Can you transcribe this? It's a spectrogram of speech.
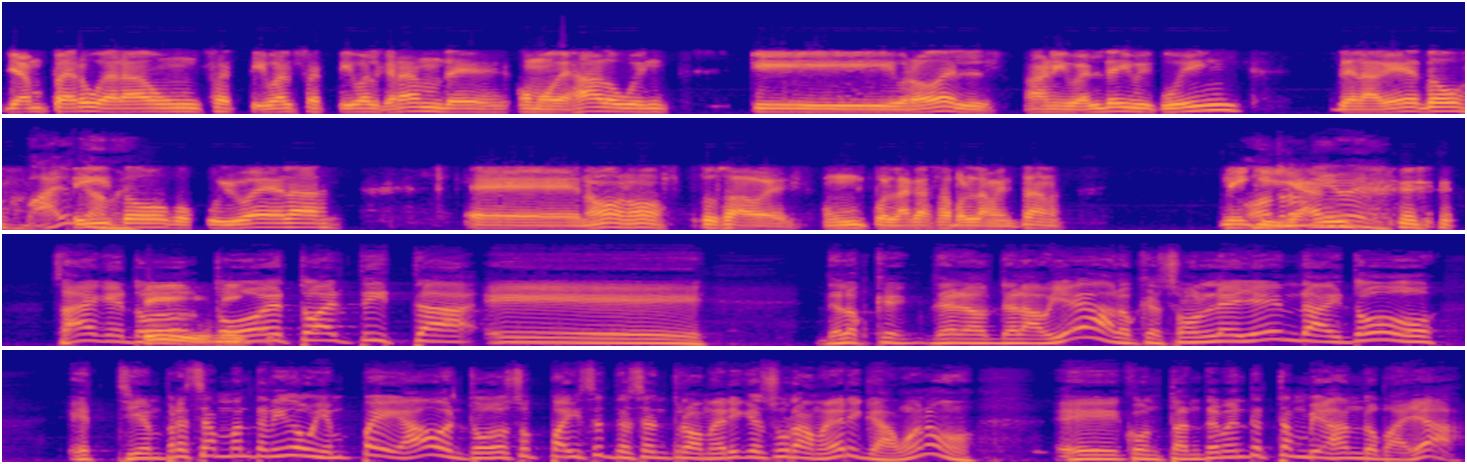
ya en Perú era un festival, festival grande, como de Halloween. Y, brother, a nivel de Ivy Queen, de la Gueto. Tito, Cocuyuela, eh, no, no, tú sabes, un por la casa por la ventana. Nicky. ¿Sabes que todo- Sí, todos estos artistas eh, de los que de, los- de la vieja, los que son leyendas y todo, siempre se han mantenido bien pegados en todos esos países de Centroamérica y Suramérica. Bueno, eh, constantemente están viajando para allá.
